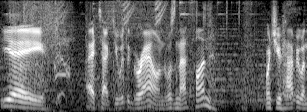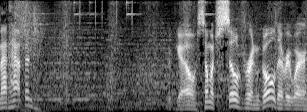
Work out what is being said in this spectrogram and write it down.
Yay! I attacked you with the ground. Wasn't that fun? Weren't you happy when that happened? Go. So much silver and gold everywhere.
